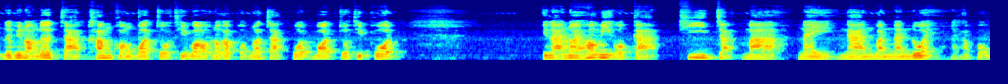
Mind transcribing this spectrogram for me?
เด้อพี่น้องเด้อจากคำของบอโจที่เว้านะครับผมเนาะจากโพสบอโจที่โพส อีหลาน้อยเฮามีโอกาสที่จะมาในงานวันนั้นด้วยนะครับผม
